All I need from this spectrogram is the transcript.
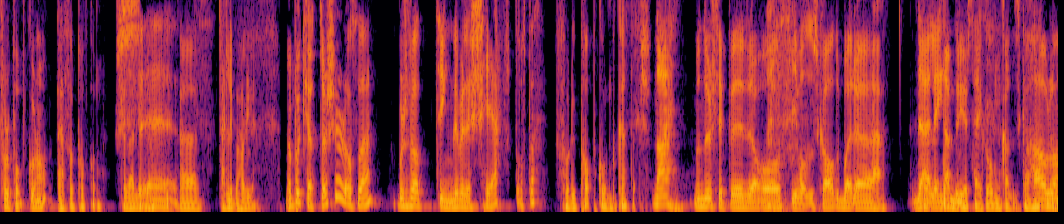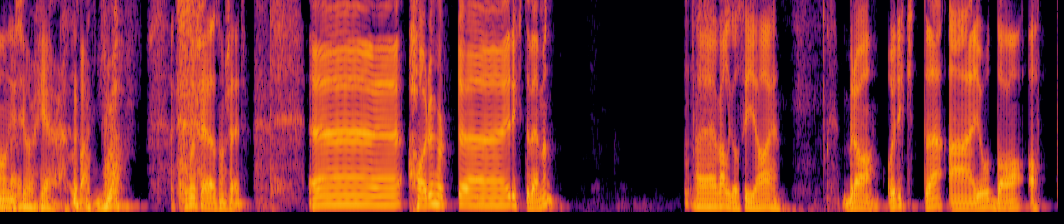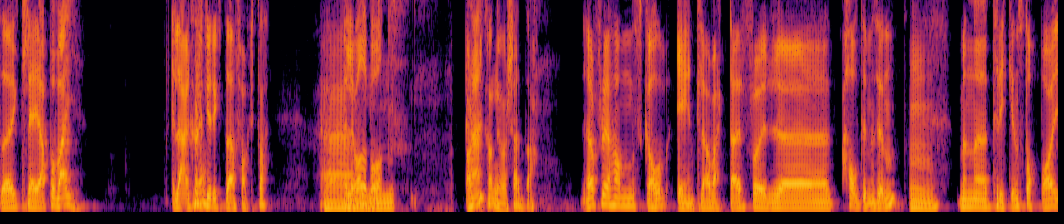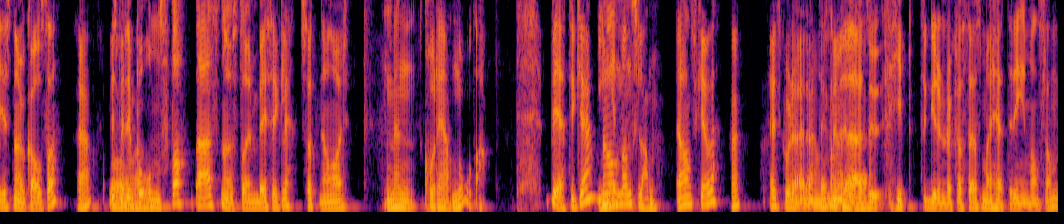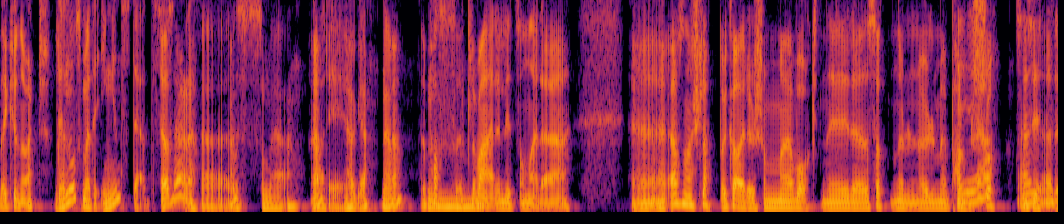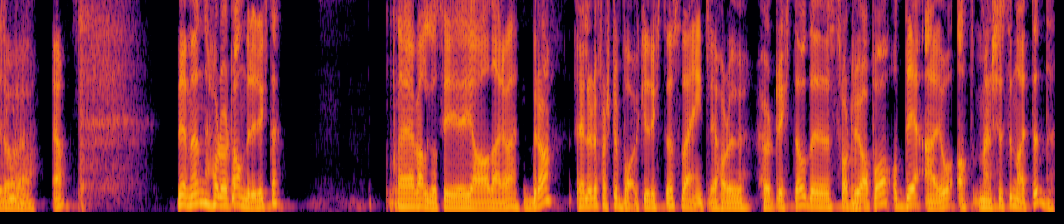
Får du popkorn òg? Jeg får popkorn. Er veldig. Eh, veldig behagelig. Men på cutters gjør du også det. Bortsett fra at ting blir veldig skjevt ofte. Får du popkorn på Cutters? Nei, men du slipper å si hva du skal. Du bare Det er lenge De bryr seg ikke om hva du skal ha. How long is your hair? Og, bare, og så skjer det som skjer. Uh, har du hørt uh, rykte-VM-en? Jeg velger å si ja, jeg. Bra. Og ryktet er jo da at uh, Clay er på vei. Eller er kanskje kanskje ikke ryktet, det er fakta? Eller var det båt? Alt kan jo ha skjedd, da. Ja, fordi han skal egentlig ha vært der for uh, halvtime siden. Men uh, trikken stoppa i snøkaoset. Ja, Vi spiller inn på onsdag. Det er snøstorm, basically. 17. januar. Men hvor er han nå, da? Vet ikke. Ingenmannsland. Ja, han skrev det. Hæ? Jeg vet ikke hvor det er. ja. Det Men det er et hipt Grünerløkka-sted som heter Ingenmannsland. Det kunne vært. Det er noe som heter Ingensteds. Ja, det er det. eh, som er der i hugget. Ja. Ja, det passer til å være litt sånn derre uh, Ja, sånne slappe karer som eh, våkner eh, 17.00 med pancho. Ja, som jeg sitter og. Ja. Vemund, har du hørt det andre ryktet? Jeg velger å si ja der òg, jeg. Bra. Eller det første var jo ikke et rykte, så det er egentlig har du hørt ryktet, og det svarte du ja på. Og det er jo at Manchester United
